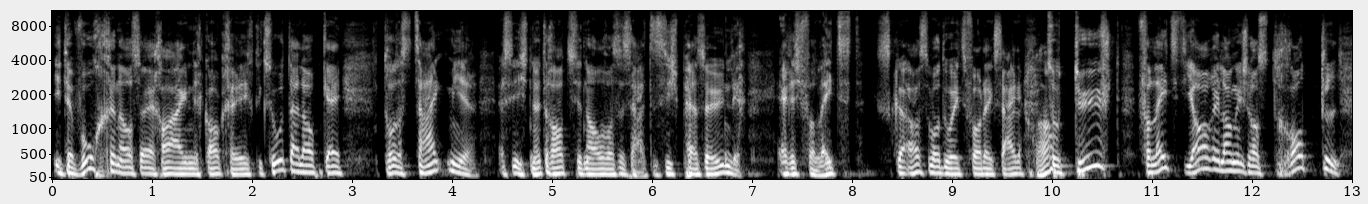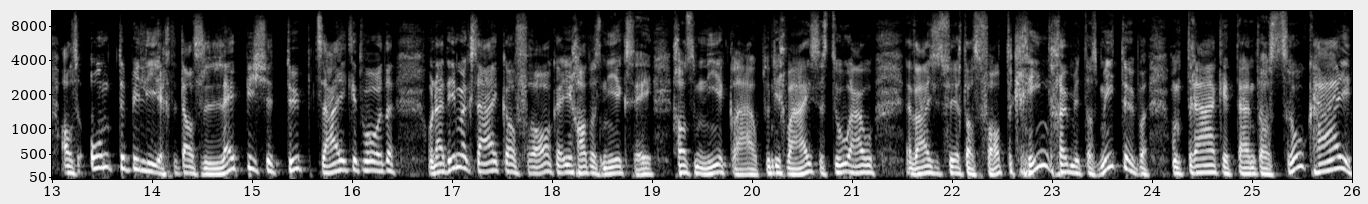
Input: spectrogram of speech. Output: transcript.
in der Woche, also er kann eigentlich gar kein richtiges Urteil abgeben. Das zeigt mir, es ist nicht rational, was er sagt, es ist persönlich. Er ist verletzt. Das, was du jetzt vorher gesagt hast. So tief verletzt, jahrelang ist er als Trottel, als unterbelichtet, als läppischer Typ gezeigt worden und er hat immer gesagt, auf Fragen, ich habe das nie gesehen, ich habe es ihm nie geglaubt. Und ich weiß, dass du auch, äh, weißt es vielleicht als Vater, Kind kommen das mit über und tragen dann das zurück heim.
